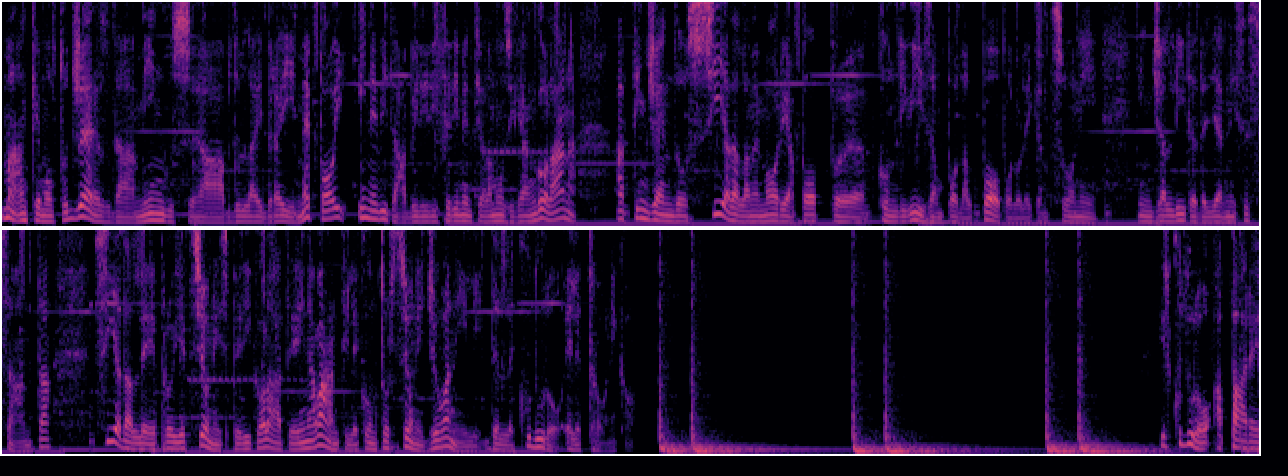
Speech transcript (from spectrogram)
ma anche molto jazz da Mingus a Abdullah Ibrahim e poi inevitabili riferimenti alla musica angolana attingendo sia dalla memoria pop eh, condivisa un po' dal popolo, le canzoni ingiallite degli anni 60, sia dalle proiezioni spericolate in avanti, le contorsioni giovanili del kuduro elettronico. Il Kuduro appare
